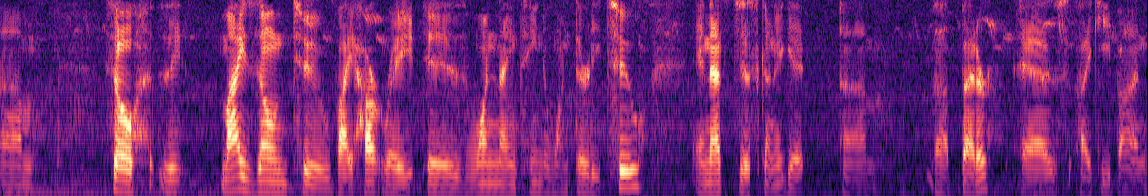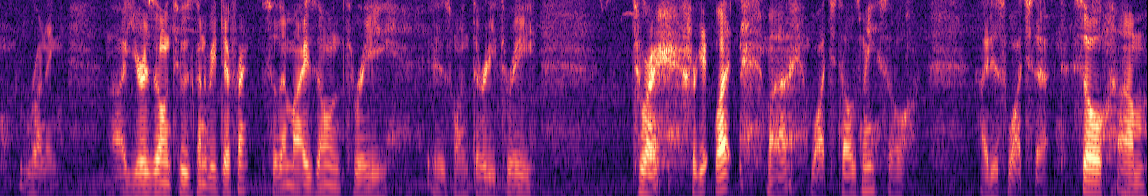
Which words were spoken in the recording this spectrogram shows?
Um, so, the, my zone two by heart rate is 119 to 132, and that's just going to get um, uh, better as I keep on running. Uh, your zone two is going to be different, so then my zone three is 133 to I forget what my watch tells me, so I just watch that. So um,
